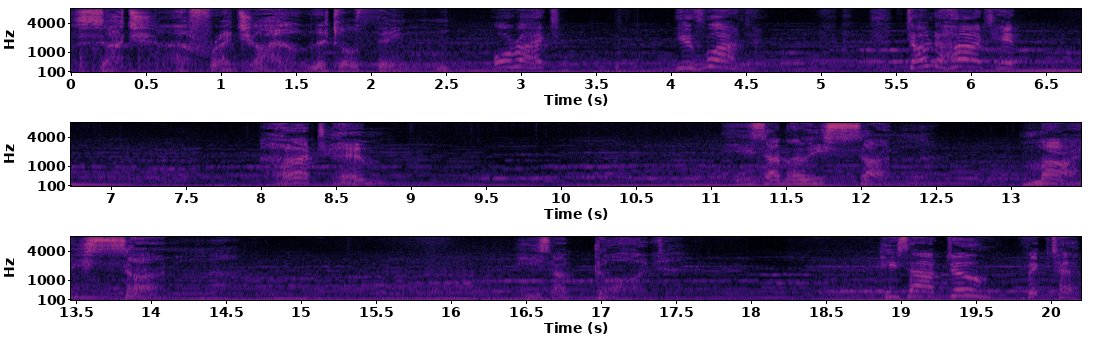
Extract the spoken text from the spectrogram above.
Such a fragile little thing. All right. You've won. Don't hurt him. Hurt him? He's Emily's son. My son. He's a god. He's our doom, Victor.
